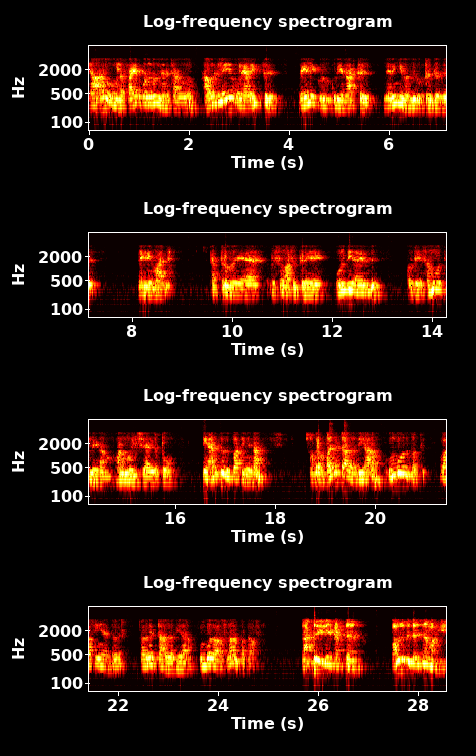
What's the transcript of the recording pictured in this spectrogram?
யார் உங்களை ஃபயர் பண்ணணும்னு நினைச்சாங்களோ அவர்களே உங்களை அழைத்து வேலை கொடுக்கக்கூடிய நாட்கள் நெருங்கி வந்து கொண்டிருக்கிறது. தைரியமா இல்லை கத்தருடைய விசுவாசத்திலே உறுதியா இருந்து அவருடைய சமூகத்திலே நாம் மனமகிழ்ச்சியா இருப்போம். நீங்க அடுத்தது பாத்தீங்கன்னா அப்புறம் பதினெட்டாவது அதிகாரம் ஒன்பது பத்து. வாசிங்க பதினெட்டாவது அதிகாரம் ஒன்பதாவது வசனம் அது பத்தாவது ராத்திரியிலே கர்த்தர் பவுலுக்கு தரிசனமாகி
